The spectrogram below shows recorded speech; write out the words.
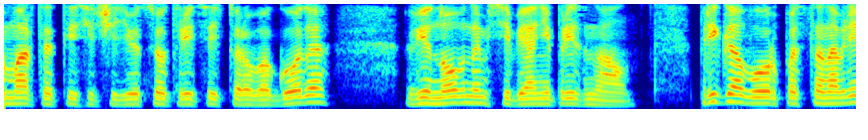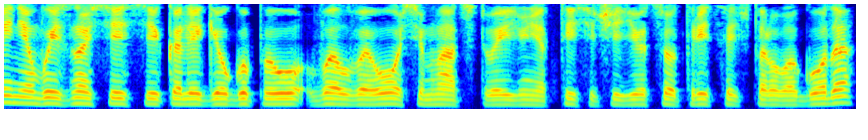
марта 1932 года. Виновным себя не признал. Приговор постановлением выездной сессии коллегии ОГПУ в ЛВО 17 июня 1932 года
